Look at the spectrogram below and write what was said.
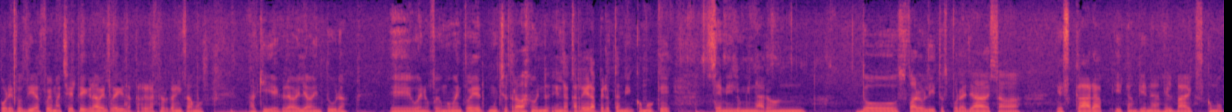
por esos días fue Machete Gravel Rey, la carrera que organizamos aquí en Gravel y Aventura. Eh, bueno, fue un momento de mucho trabajo en, la carrera, pero también como que se me iluminaron dos farolitos por allá, estaba Scarab y también Angel Bikes como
